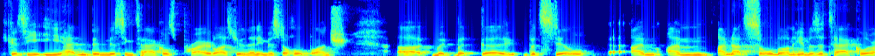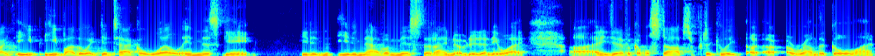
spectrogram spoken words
because he, he hadn't been missing tackles prior to last year, and then he missed a whole bunch. Uh, but but uh, but still, I'm I'm I'm not sold on him as a tackler. I, he he by the way did tackle well in this game. He didn't he didn't have a miss that I noted anyway, uh, and he did have a couple stops, particularly uh, uh, around the goal line.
